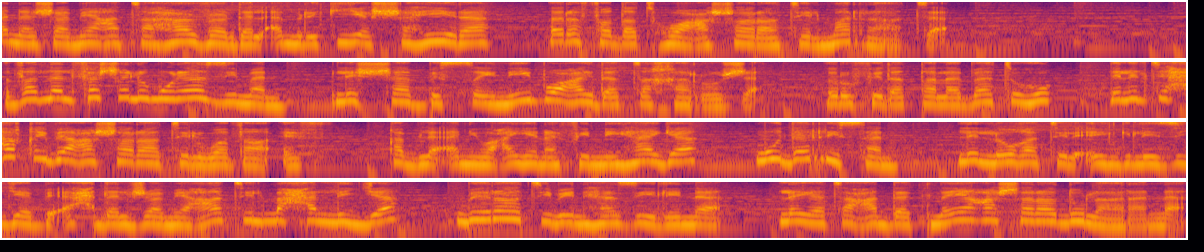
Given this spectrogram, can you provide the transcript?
أن جامعة هارفارد الأمريكية الشهيرة رفضته عشرات المرات. ظل الفشل ملازما للشاب الصيني بعد التخرج. رفضت طلباته للالتحاق بعشرات الوظائف قبل أن يعين في النهاية مدرسا للغة الإنجليزية باحدى الجامعات المحلية براتب هزيل لا يتعدى 12 دولارا.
